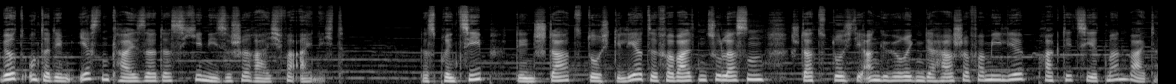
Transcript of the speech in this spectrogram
wird unter dem ersten Kaiser das chinesische Reich vereinigt. Das Prinzip, den Staat durch Gelehrte verwalten zu lassen, statt durch die Angehörigen der Herrscherfamilie, praktiziert man weiter.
